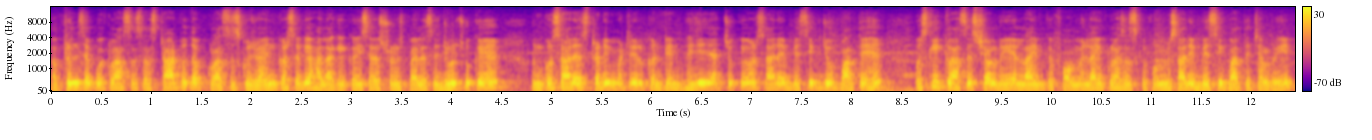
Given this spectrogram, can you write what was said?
अप्रैल से आपको क्लासेस स्टार्ट हो तब क्लासेस को ज्वाइन कर सके। हालाँकि कई सारे स्टूडेंट्स पहले से जुड़ चुके हैं, उनको सारे स्टडी मटेरियल कंटेंट भेजे जा चुके हैं और सारे बेसिक जो बातें हैं, उसकी क्लासेस चल रही है लाइव के फॉर्म में। लाइव क्लासेस के फॉर्म में सारी बेसिक बातें चल रही है।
